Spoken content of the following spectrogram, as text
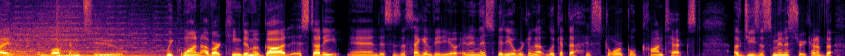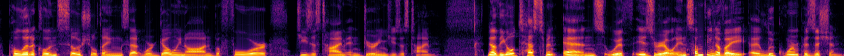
Hi, and welcome to week one of our Kingdom of God study. And this is the second video. And in this video, we're going to look at the historical context of Jesus' ministry, kind of the political and social things that were going on before Jesus' time and during Jesus' time. Now, the Old Testament ends with Israel in something of a, a lukewarm position.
